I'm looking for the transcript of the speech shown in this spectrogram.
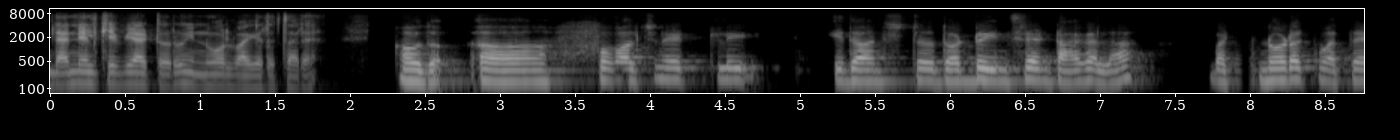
ಡ್ಯಾನಿಯಲ್ ಕಿವಿಯಾಟ್ ಅವರು ಇನ್ವಾಲ್ವ್ ಆಗಿರ್ತಾರೆ. ಹೌದು. ಫಾರ್ಚುನೇಟ್ಲಿ ಇದು ಅಷ್ಟು ದೊಡ್ಡ ಇನ್ಸಿಡೆಂಟ್ ಆಗಲ್ಲ ಬಟ್ ನೋಡಕ್ ಮತ್ತೆ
